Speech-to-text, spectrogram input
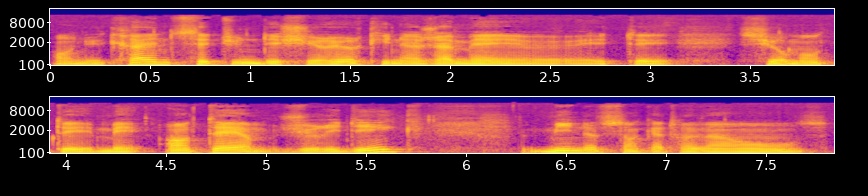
en Ukraine. C'est une déchirure qui n'a jamais euh, été surmontée. Mais en termes juridiques, 1991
